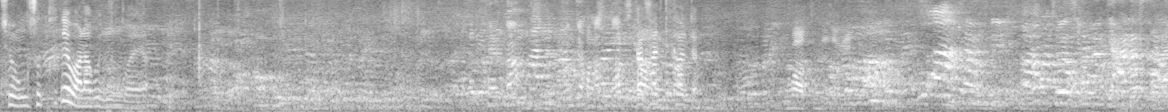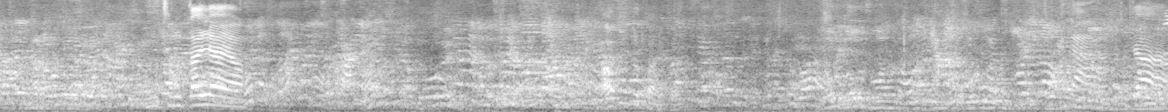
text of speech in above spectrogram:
제가 엄청 크게 말하고 있는 거예요. 갈까? 먼저 갈까? 나 가자, 가자. 뭐가 같은데, 저기? 엄청 떨려요. 자.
